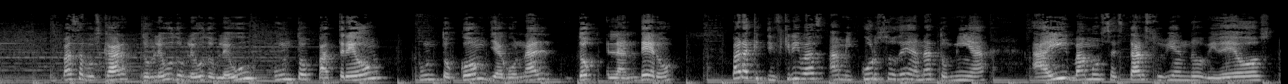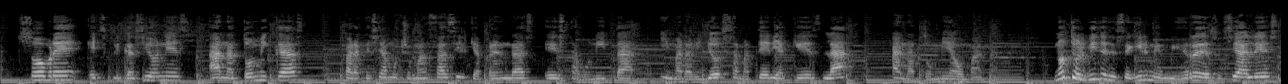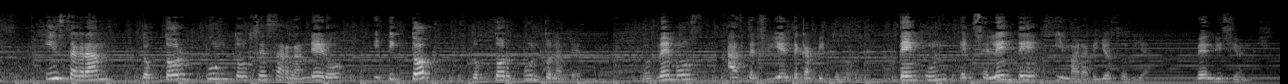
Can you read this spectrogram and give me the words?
Vas a buscar www.patreon.com diagonal doclandero para que te inscribas a mi curso de anatomía. Ahí vamos a estar subiendo videos sobre explicaciones anatómicas para que sea mucho más fácil que aprendas esta bonita y maravillosa materia que es la anatomía humana. No te olvides de seguirme en mis redes sociales, Instagram, doctor.cesarlandero y TikTok, doctor.landero. Nos vemos hasta el siguiente capítulo. Ten un excelente y maravilloso día. Bendiciones.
